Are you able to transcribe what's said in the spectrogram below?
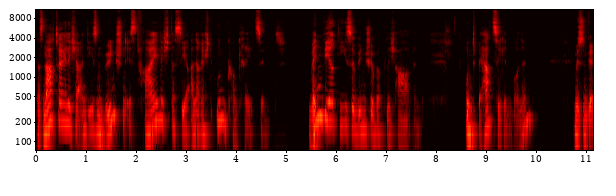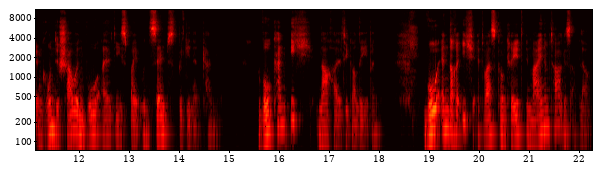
Das Nachteilige an diesen Wünschen ist freilich, dass sie alle recht unkonkret sind. Wenn wir diese Wünsche wirklich haben und beherzigen wollen, müssen wir im Grunde schauen, wo all dies bei uns selbst beginnen kann. Wo kann ich nachhaltiger leben? Wo ändere ich etwas konkret in meinem Tagesablauf?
